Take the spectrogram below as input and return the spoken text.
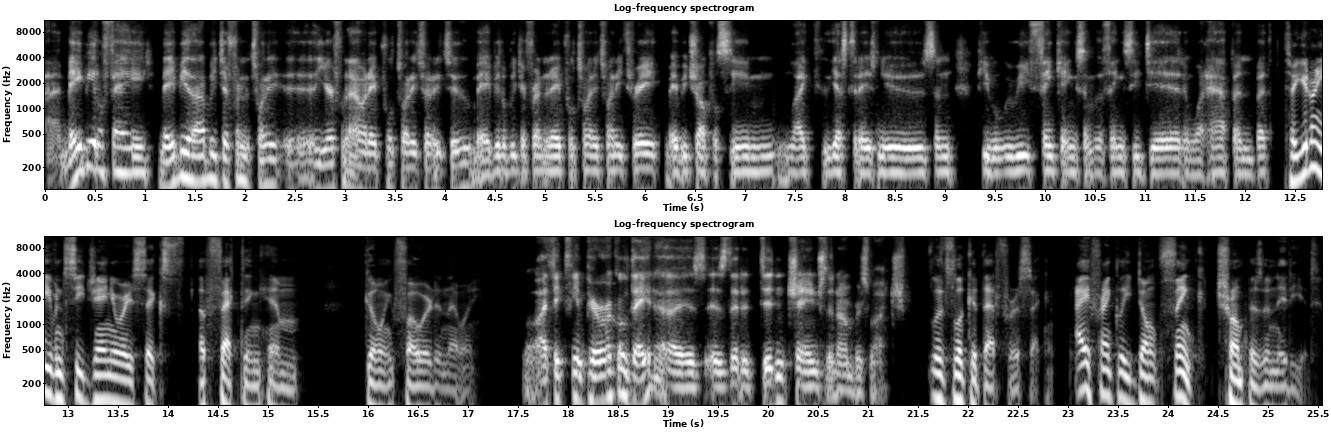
uh, maybe it'll fade. Maybe that'll be different in 20, uh, a year from now in April 2022. Maybe it'll be different in April 2023. Maybe Trump will seem like yesterday's news and people will be rethinking some of the things he did and what happened. But so you don't even see January 6th affecting him going forward in that way? Well, I think the empirical data is is that it didn't change the numbers much. Let's look at that for a second. I frankly don't think Trump is an idiot.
